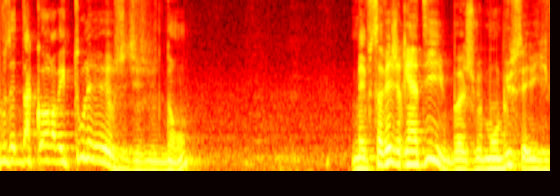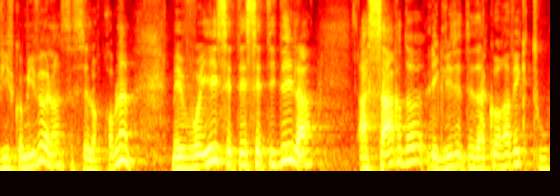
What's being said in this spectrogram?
vous êtes d'accord avec tous les. Je dis Non. Mais vous savez, j'ai rien dit. Ben, mon but, c'est qu'ils vivent comme ils veulent. Hein, c'est leur problème. Mais vous voyez, c'était cette idée-là. À Sardes, l'Église était d'accord avec tout.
